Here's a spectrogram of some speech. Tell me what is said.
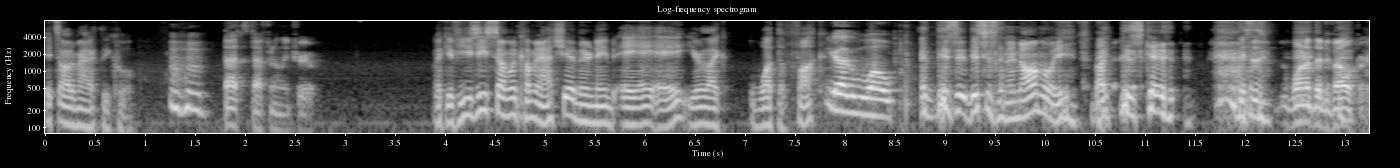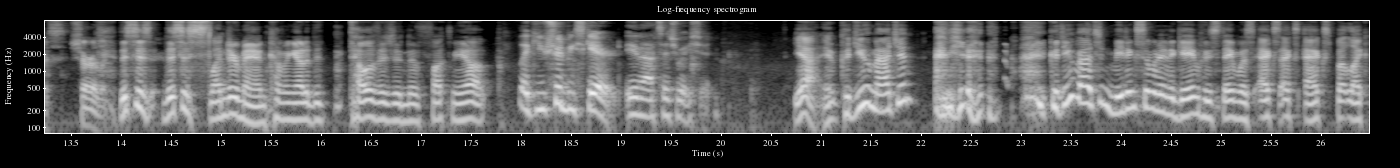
it's automatically cool. Mm-hmm. That's definitely true. Like if you see someone coming at you and they're named AAA, you're like, "What the fuck? You're like, whoa. This is this is an anomaly." Like this kid. This is one of the developers, surely. This is this is Slender Man coming out of the television to fuck me up. Like, you should be scared in that situation. Yeah, it- could you imagine? could you imagine meeting someone in a game whose name was XXX, but like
